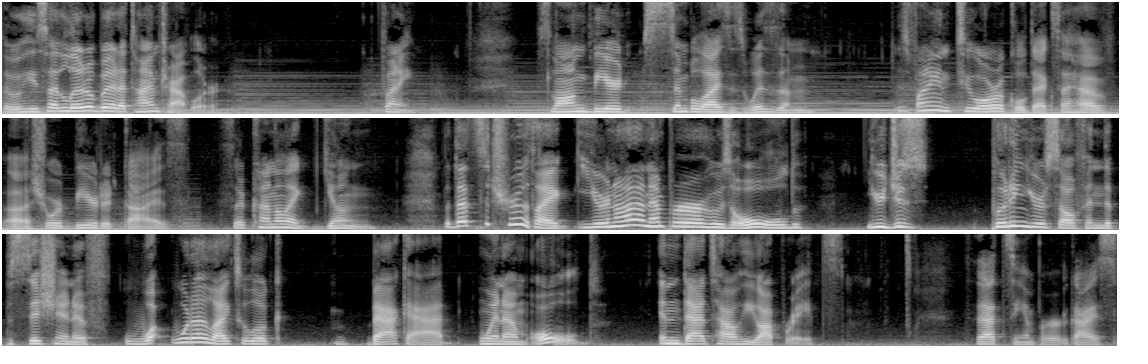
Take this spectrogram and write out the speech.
so he's a little bit a time traveler. Funny. His long beard symbolizes wisdom. It's funny in two oracle decks I have uh, short bearded guys. So they're kind of like young. But that's the truth. Like, you're not an emperor who's old. You're just putting yourself in the position of what would I like to look back at when I'm old? And that's how he operates. That's the emperor, guys.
